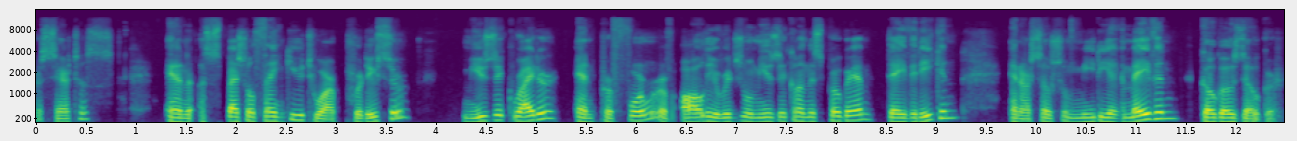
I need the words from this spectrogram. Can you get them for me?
Procertas, and a special thank you to our producer, music writer, and performer of all the original music on this program, David Eakin and our social media maven, Gogo Zoger.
